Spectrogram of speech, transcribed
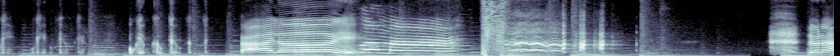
เคโอเคโอเคโอเคโอเคโอเคโอเคโอเคโอเคโอเคตายเลยเพื่อมา เดี๋ยวนะ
